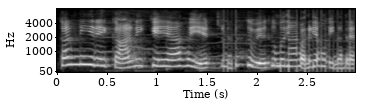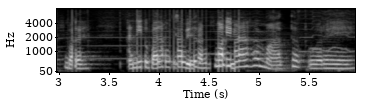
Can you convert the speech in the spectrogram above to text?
கண்ணீரை காணிக்கையாக ஏற்று வெகுமதியாக மாற்ற போறேன்.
